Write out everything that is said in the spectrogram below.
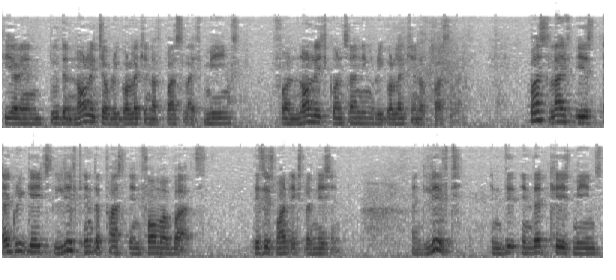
herein to the knowledge of recollection of past life means for knowledge concerning recollection of past life. Past life is aggregates lived in the past in former births. This is one explanation. And lived in, the, in that case means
